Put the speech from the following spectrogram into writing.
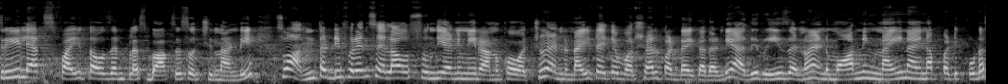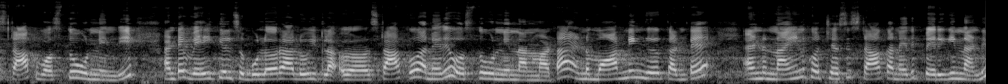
Three lakhs five thousand plus boxes వచ్చిందండి. సో అంత డిఫరెన్స్ ఎలా వస్తుంది అని మీరు అనుకోవచ్చు. అండ్ నైట్ అయితే వర్షాలు పడ్డాయి కదండి. అది రీజన్ అండ్ మార్నింగ్ నైన్ అయినప్పటికి కూడా స్టాక్ వస్తూ ఉండింది అంటే వెహికల్స్ బులోరాలు ఇట్లా స్టాక్ అనేది వస్తూ ఉండింది అనమాట అండ్ మార్నింగ్ కంటే అండ్ నైన్కి వచ్చేసి స్టాక్ అనేది పెరిగిందండి.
